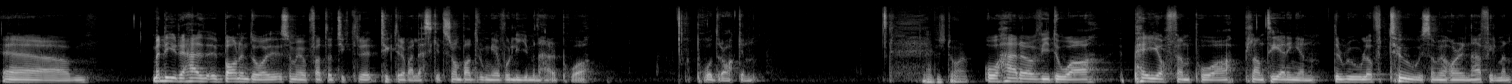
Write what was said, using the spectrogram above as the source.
Ehm, men det är ju det här barnen då som jag uppfattade tyckte det, tyckte det var läskigt så de bara drog ner volymen här på, på draken. Jag förstår. Och här har vi då payoffen på planteringen, the rule of two som vi har i den här filmen.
